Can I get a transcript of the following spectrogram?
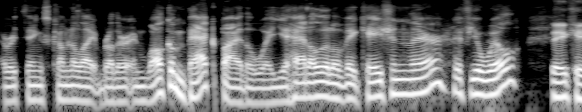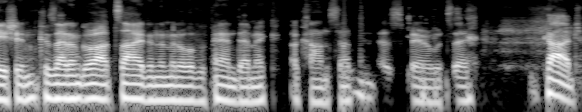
Everything's come to light, brother. And welcome back, by the way. You had a little vacation there, if you will. Vacation, because I don't go outside in the middle of a pandemic, a concept, as Bear would say. God,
